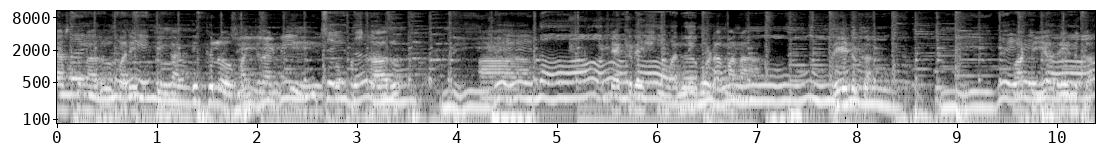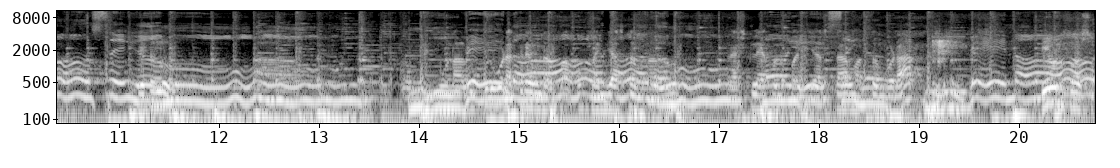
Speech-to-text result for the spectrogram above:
చేస్తున్నారు. మరి ముఖ్యంగా మందిరానికి స్టారు డెకరేషన్ అన్నీ కూడా మన రేణుక. వాటయ్య రేణుక. ఇతలు మూడు నాలుగు కూడా అక్కడే ఉన్నారు. పని చేస్తా ఉన్నారు రెస్ట్ లేకుండా పని చేస్తా మొత్తం కూడా కోసం.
